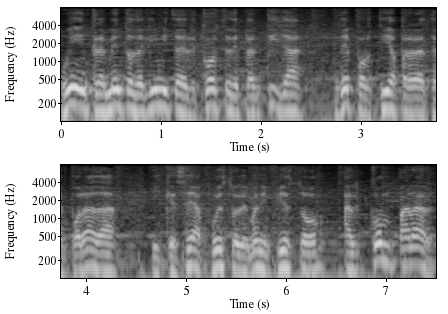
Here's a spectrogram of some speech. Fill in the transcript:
un incremento del límite del coste de plantilla deportiva para la temporada y que sea puesto de manifiesto al comparar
